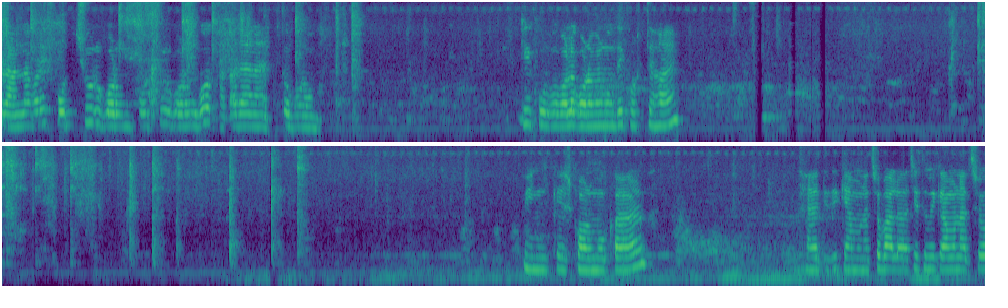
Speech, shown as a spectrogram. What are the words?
রান্নাঘরে প্রচুর গরম প্রচুর গরম গো, থাকা যায় না এত গরম। কি করব বলো, গরমের মধ্যে করতে হয়। পিঙ্কেশ কর্মকার। হ্যাঁ দিদি কেমন আছো? ভালো আছি, তুমি কেমন আছো?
